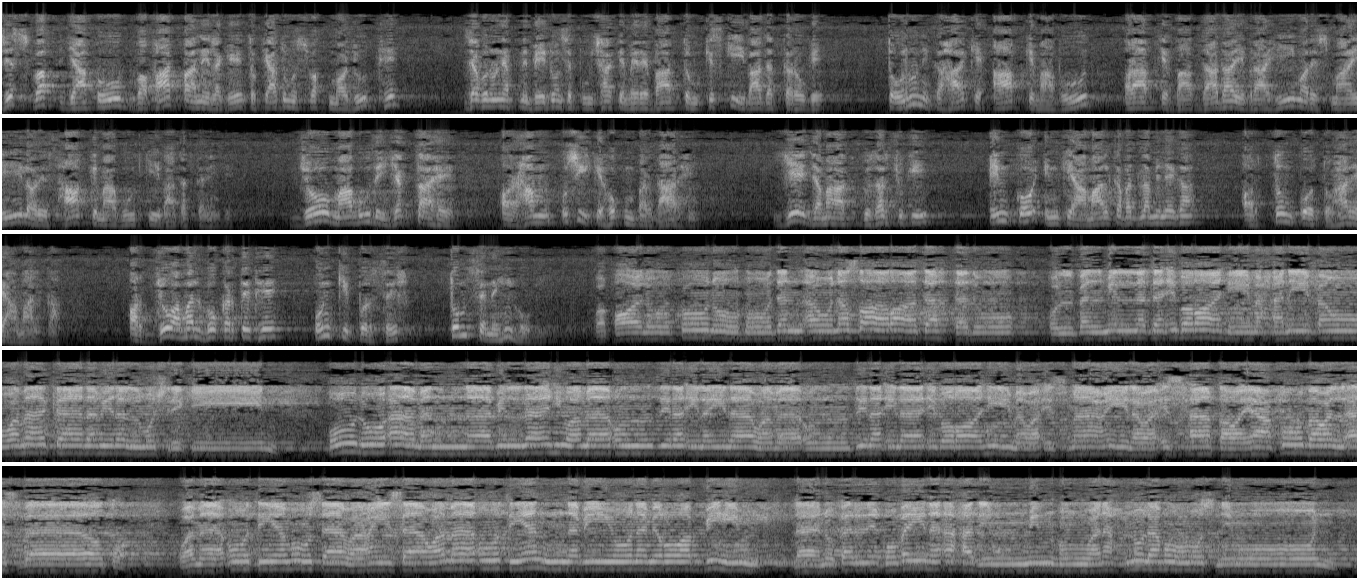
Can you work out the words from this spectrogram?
جس وقت یعقوب وفات پانے لگے تو کیا تم اس وقت موجود تھے؟ جب انہوں نے اپنے بیٹوں سے پوچھا کہ میرے بعد تم کس کی عبادت کرو گے، تو انہوں نے کہا کہ آپ کے معبود اور آپ کے باپ دادا ابراہیم اور اسماعیل اور اسحاق کے معبود کی عبادت کریں گے۔ جو معبود یکتا ہے اور ہم اسی کے حکم بردار ہیں۔ یہ جماعت گزر چکی، ان کو ان کے اعمال کا بدلہ ملے گا اور تم کو تمہارے اعمال کا۔ اور جو عمل وہ کرتے تھے، ان کی پرسش تم سے نہیں ہوگی۔ وقالوا كونوا هودا أو نصارى تهتدوا، قل بل ملة إبراهيم حنيفا وما كان من المشركين. قولوا آمنا بالله وما أنزل إلينا وما أنزل إلى إبراهيم وإسماعيل وإسحاق ويعقوب والأسباط. وما أوتي موسى وعيسى وما أوتي النبيون من ربهم لا نفرق بين أحد منهم ونحن له مسلمون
